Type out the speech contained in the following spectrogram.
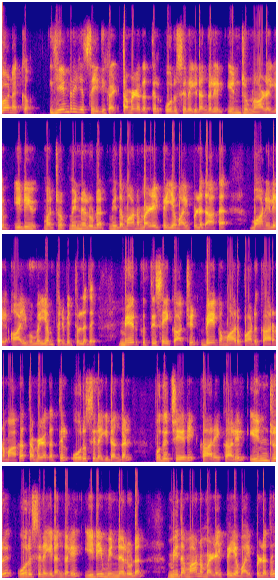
வணக்கம். இன்றைய செய்திகள். தமிழகத்தில் ஒரு சில இடங்களில் இன்றும் நாளையும் இடி மற்றும் மின்னலுடன் மிதமான மழை பெய்ய வாய்ப்புள்ளதாக வானிலை ஆய்வு மையம் தெரிவித்துள்ளது. மேற்கு திசை காற்றின் வேக மாறுபாடு காரணமாக தமிழகத்தில் ஒரு சில இடங்கள் புதுச்சேரி காரைக்காலில் இன்று ஒரு சில இடங்களில் இடி மின்னலுடன் மிதமான மழை பெய்ய வாய்ப்புள்ளது.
